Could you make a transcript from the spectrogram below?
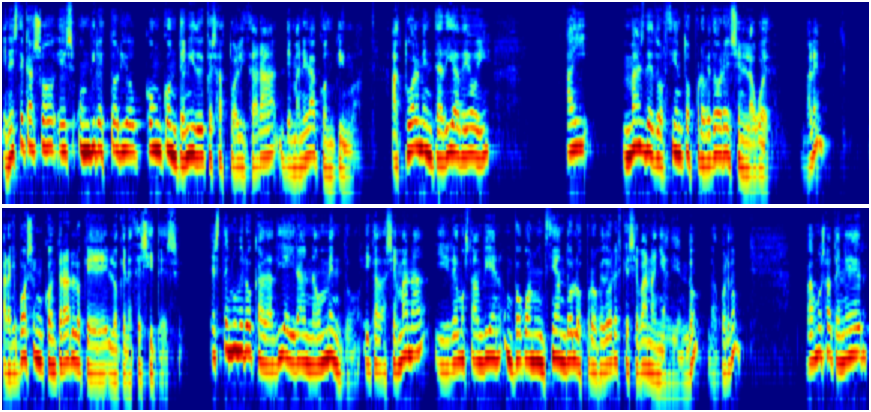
En este caso es un directorio con contenido y que se actualizará de manera continua. Actualmente, a día de hoy, hay más de 200 proveedores en la web, ¿vale? Para que puedas encontrar lo que, lo que necesites. Este número cada día irá en aumento y cada semana iremos también un poco anunciando los proveedores que se van añadiendo, ¿de acuerdo? Vamos a tener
